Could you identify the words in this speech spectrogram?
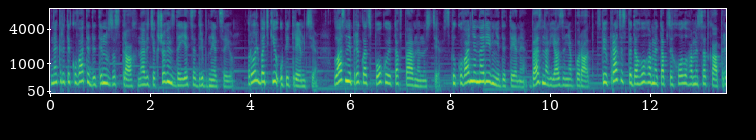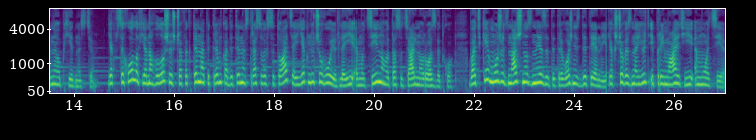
не критикувати дитину за страх, навіть якщо він здається дрібницею. Роль батьків у підтримці, власний приклад спокою та впевненості, спілкування на рівні дитини, без нав'язання порад, співпраця з педагогами та психологами садка при необхідності. Як психолог я наголошую, що ефективна підтримка дитини в стресових ситуаціях є ключовою для її емоційного та соціального розвитку. Батьки можуть значно знизити тривожність дитини, якщо визнають і приймають її емоції,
